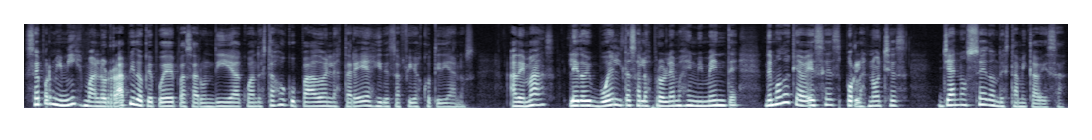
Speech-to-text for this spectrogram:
Sé por mí misma lo rápido que puede pasar un día cuando estás ocupado en las tareas y desafíos cotidianos. Además, le doy vueltas a los problemas en mi mente, de modo que a veces por las noches ya no sé dónde está mi cabeza.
